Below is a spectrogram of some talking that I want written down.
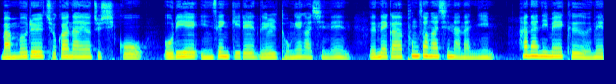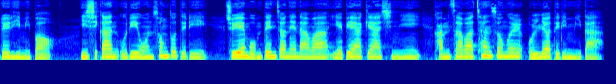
만물을 주관하여 주시고 우리의 인생길에 늘 동행하시는 은혜가 풍성하신 하나님, 하나님의 그 은혜를 힘입어 이 시간 우리 온 성도들이 주의 몸된 전에 나와 예배하게 하시니 감사와 찬송을 올려드립니다.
